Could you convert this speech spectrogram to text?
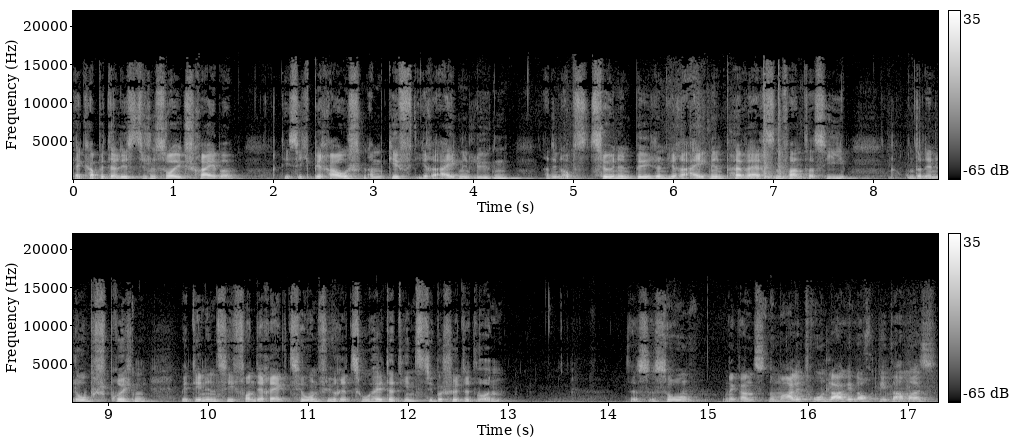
der kapitalistischen Soldschreiber, die sich berauschen am Gift ihrer eigenen Lügen, an den obszönen Bildern ihrer eigenen perversen Fantasie und an den Lobsprüchen, mit denen sie von der Reaktion für ihre Zuhälterdienste überschüttet wurden. Das ist so eine ganz normale Tonlage noch, die damals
